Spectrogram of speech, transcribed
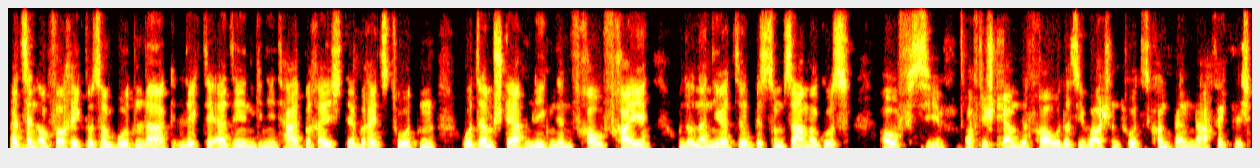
Als sein Opfer reglos am Boden lag, legte er den Genitalbereich der bereits toten oder am Sterben liegenden Frau frei und onanierte bis zum Samaguss auf sie, auf die sterbende Frau oder sie war schon tot. Das konnte dann nachträglich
